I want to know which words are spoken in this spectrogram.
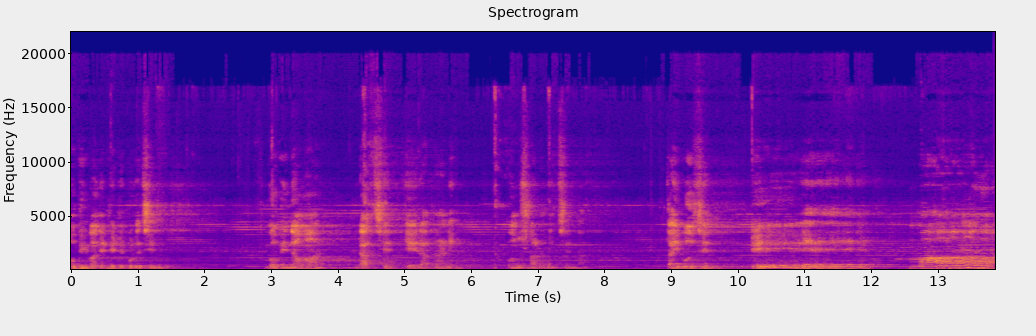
অভিমানে ফেটে পড়েছেন। গোবিন্দ আমার ডাকছেন, হে রাধারানী, কোনো সাড়া দিচ্ছেন না। তাই বলছেন, হে মানিনে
